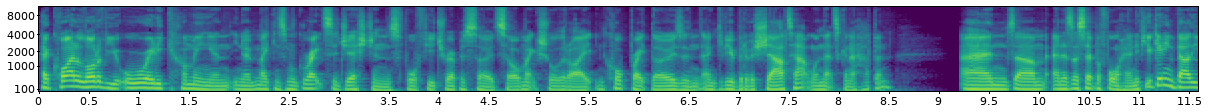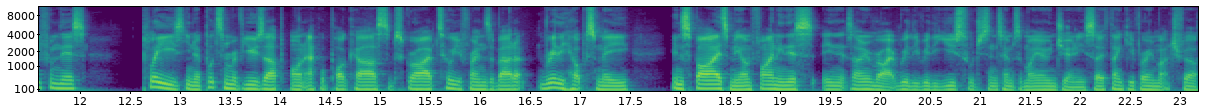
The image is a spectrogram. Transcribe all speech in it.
Had quite a lot of you already coming and you know making some great suggestions for future episodes. So I'll make sure that I incorporate those and, and give you a bit of a shout out when that's going to happen. And um, and as I said beforehand, if you're getting value from this, please you know put some reviews up on Apple Podcasts, subscribe, tell your friends about it. really helps me, inspires me. I'm finding this in its own right really really useful just in terms of my own journey. So thank you very much for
